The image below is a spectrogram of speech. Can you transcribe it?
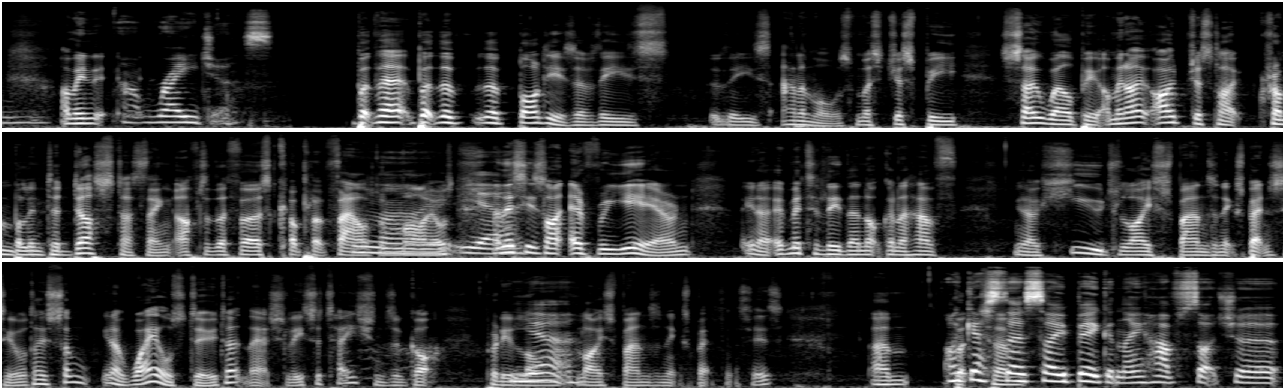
I mean, outrageous but the but the the bodies of these these animals must just be so well built. I mean, I I'd just like crumble into dust. I think after the first couple of thousand No, miles, yeah and this is like every year. And you know, admittedly, they're not going to have you know huge lifespans and expectancy. Although some you know whales do, don't they? Actually, cetaceans have got pretty long Yeah. lifespans and expectancies. Um, i but, guess um, they're so big and they have such a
